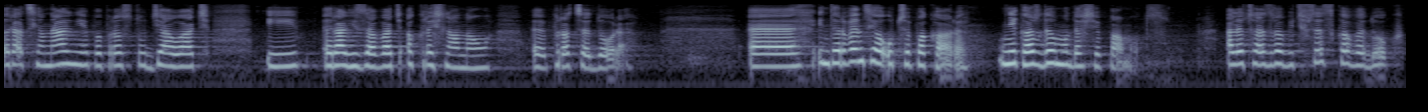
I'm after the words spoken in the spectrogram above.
racjonalnie po prostu działać i realizować określoną e, procedurę. E, Interwencja uczy pokory. Nie każdemu da się pomóc, ale trzeba zrobić wszystko według,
